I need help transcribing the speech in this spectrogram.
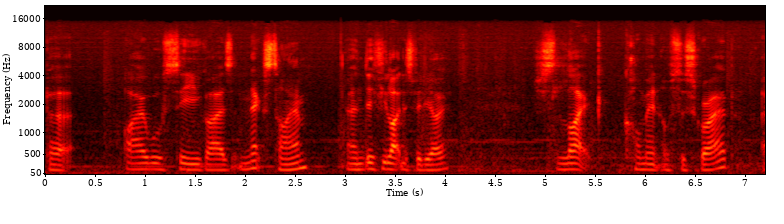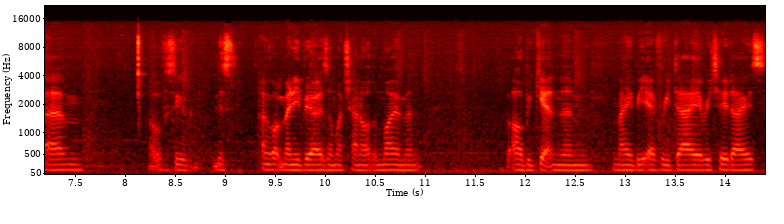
but I will see you guys next time. And if you like this video, just like, comment, or subscribe. Um, obviously, this I haven't got many videos on my channel at the moment, but I'll be getting them maybe every day, every two days.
